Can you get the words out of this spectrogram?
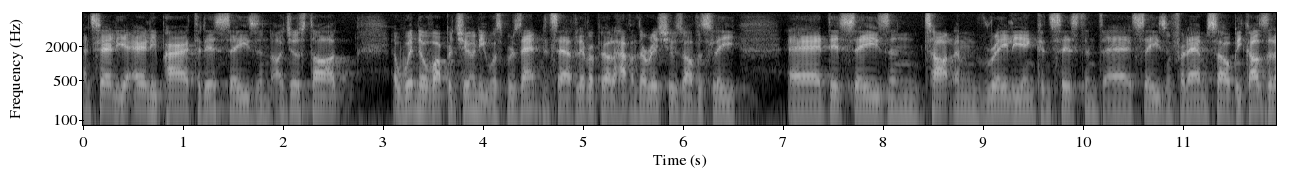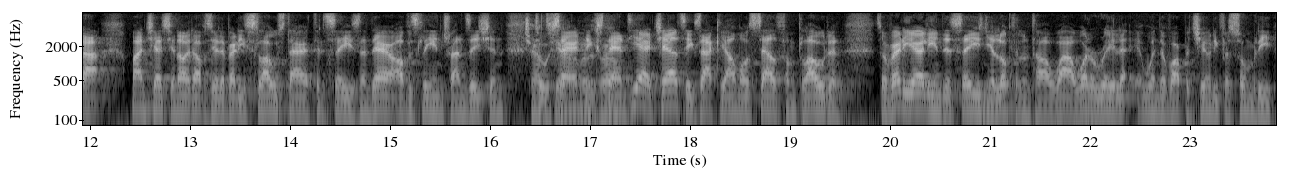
and certainly early part of this season. I just thought a window of opportunity was presenting itself. Liverpool having their issues, obviously uh, this season. Tottenham really inconsistent uh, season for them. So because of that, Manchester United obviously had a very slow start to the season. They're obviously in transition Chelsea to a certain extent. Well. Yeah, Chelsea exactly almost self imploding. So very early in the season, you looked at them and thought, wow, what a real window of opportunity for somebody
